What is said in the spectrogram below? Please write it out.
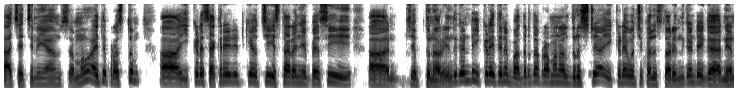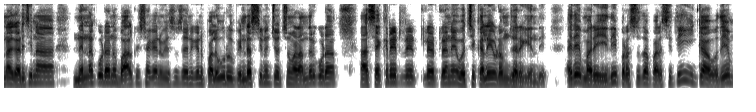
ఆ చర్చనీయాంశము. అయితే ప్రస్తుతం ఇక్కడ సెక్రటరీకి వచ్చి ఇస్తారని చెప్పేసి చెప్తున్నారు. ఎందుకంటే ఇక్కడైతేనే భద్రతా ప్రమాణాల దృష్ట్యా ఇక్కడే వచ్చి కలుస్తారు. ఎందుకంటే గ- నిన్న గడిచిన నిన్న కూడాను బాలకృష్ణ గారిని విశ్వసేన కానీ పలువురు ఇండస్ట్రీ నుంచి వచ్చిన వారందరూ కూడా ఆ సెక్రటరేట్లోనే వచ్చి కలియడం జరిగింది. అయితే మరి ఇది ప్రస్తుత పరిస్థితి. ఇంకా ఉదయం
